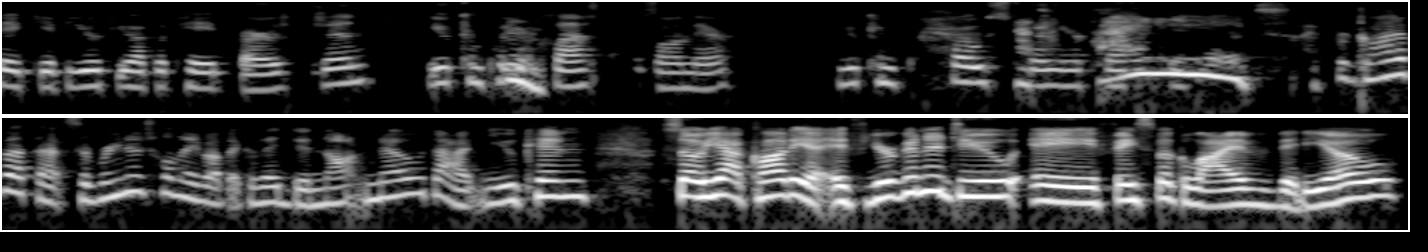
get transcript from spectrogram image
they give you, if you have the paid version, you can put your Mm. classes on there. You can post That's when your classes are. right. I forgot about that. Sabrina told me about that because I did not know that. You can, so yeah, Claudia, if you're gonna do a Facebook Live video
